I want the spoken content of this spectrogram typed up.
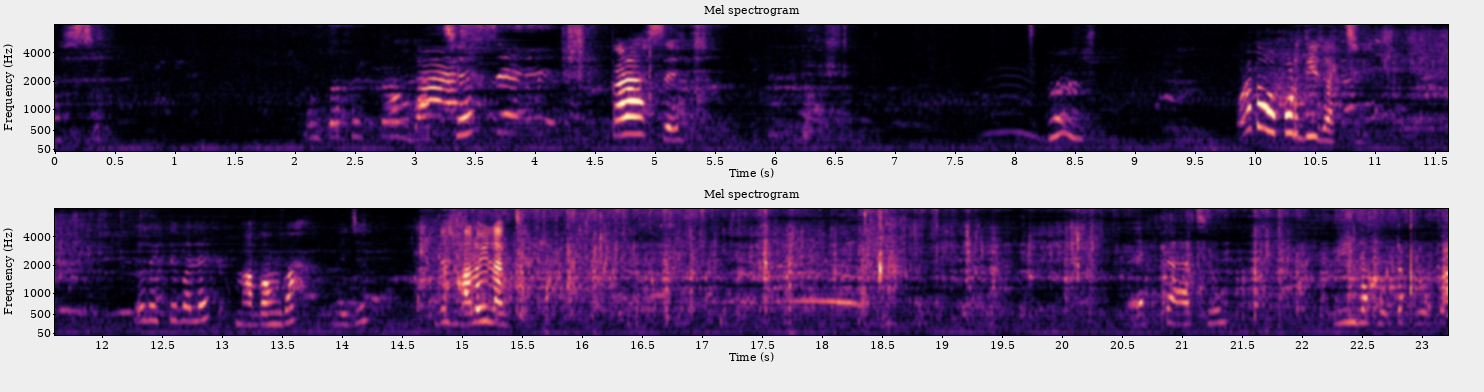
আসছে। ওই পাশে একটা যাচ্ছে। কার আসছে? হুম। ওরা তো ওপর দিয়ে যাচ্ছে। তো দেখতে পেলে মা গঙ্গা, এই যে। বেশ ভালোই লাগছে। একটা আছে। এই দেখো একটা পোকা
